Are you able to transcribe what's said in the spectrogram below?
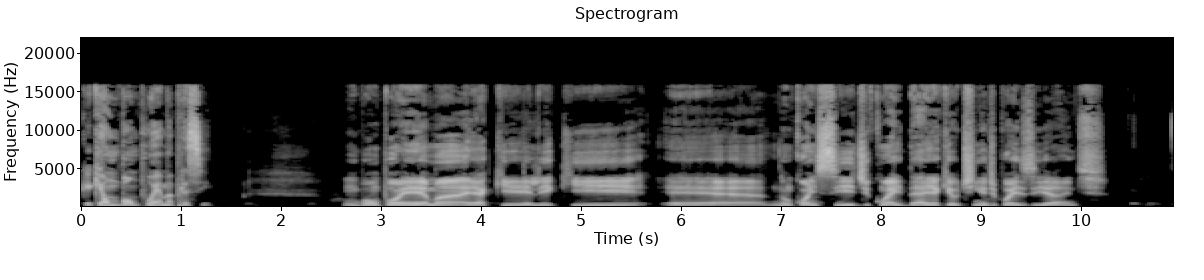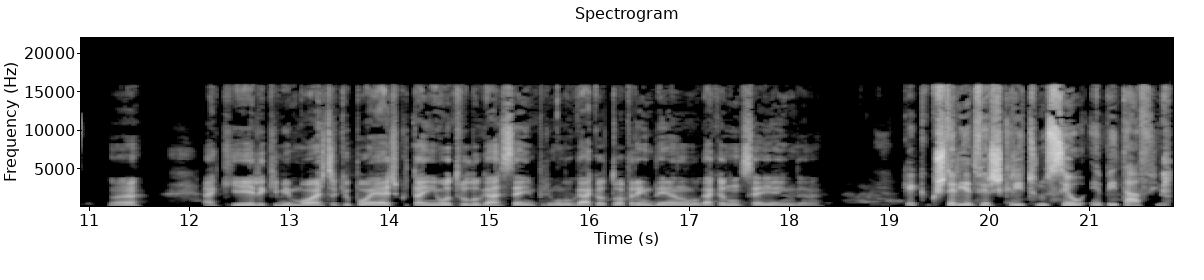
O que é um bom poema para si? Um bom poema é aquele que é, não coincide com a ideia que eu tinha de poesia antes. Não é? Aquele que me mostra que o poético está em outro lugar sempre, um lugar que eu estou aprendendo, um lugar que eu não sei ainda. Né? Que é que gostaria de ver escrito no seu epitáfio?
